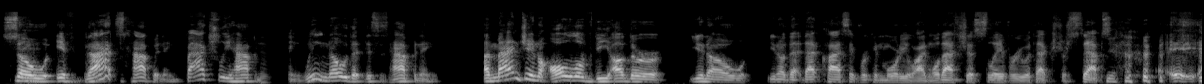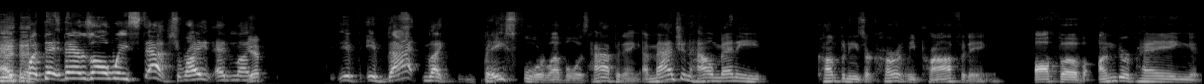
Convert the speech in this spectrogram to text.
So mm-hmm. if that's happening factually happening we know that this is happening. Imagine all of the other you know you know that that classic rick and morty line well that's just slavery with extra steps. Yeah. and, but they, there's always steps right? And like yep if if that like base floor level is happening, imagine how many companies are currently profiting off of underpaying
